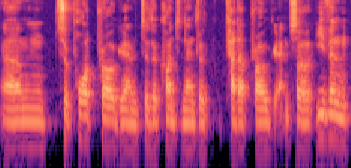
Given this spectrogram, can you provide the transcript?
um, support program to the Continental CAADP program. So even,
